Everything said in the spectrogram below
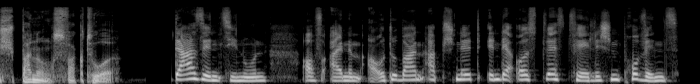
Spannungsfaktor. Da sind sie nun, auf einem Autobahnabschnitt in der ostwestfälischen Provinz.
